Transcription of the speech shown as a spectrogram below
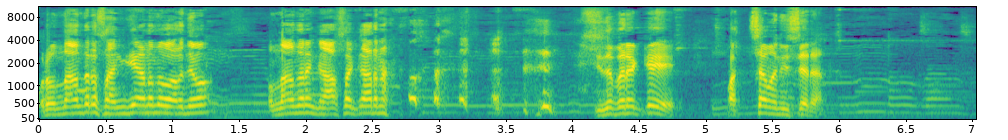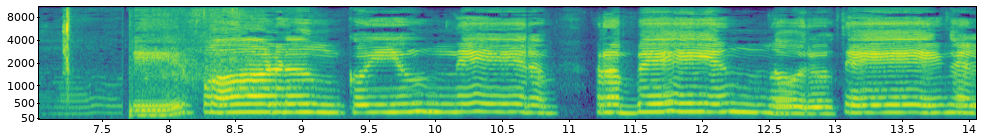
ഒരു ഒന്നാന്തരം സംഖ്യയാണെന്ന് പറഞ്ഞോ? ഒന്നാന്തരം കാസക്കാരനാണ് ഇതുവരൊക്കെ പച്ച മനുഷ്യരാണ്. പാടം കൊയ്യും നേരം റബ്ബേ എന്നൊരു തേങ്ങൽ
